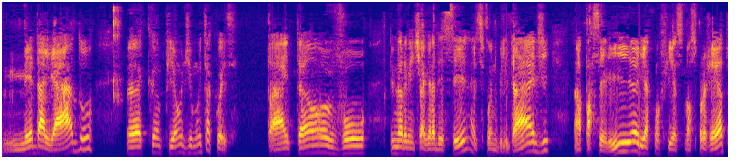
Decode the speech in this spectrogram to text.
medalhado, é, campeão de muita coisa. Tá? Então eu vou primeiramente agradecer a disponibilidade, a parceria e a confiança no nosso projeto.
